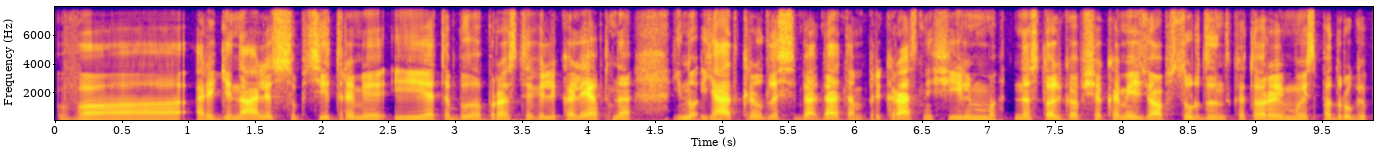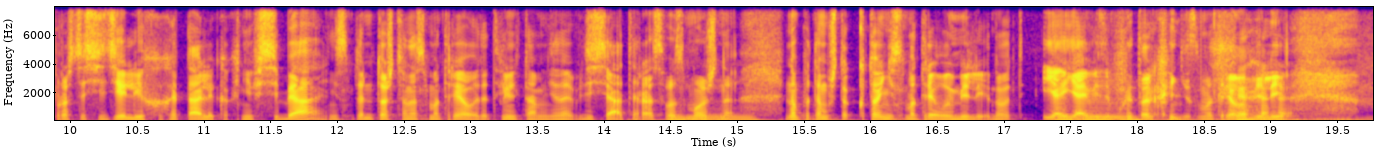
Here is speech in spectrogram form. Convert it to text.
в оригинале с субтитрами, и это было просто великолепно. И, ну, я открыл для себя, да, там прекрасный фильм, настолько вообще комедию абсурда, над которой мы с подругой просто сидели и хохотали как не в себя, несмотря на то, что она смотрела этот фильм, там, не знаю, в десятый раз, возможно. Мгм. Ну, потому что кто не смотрел Эмили? Ну, вот я, я, видимо, только не смотрел Эмили.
